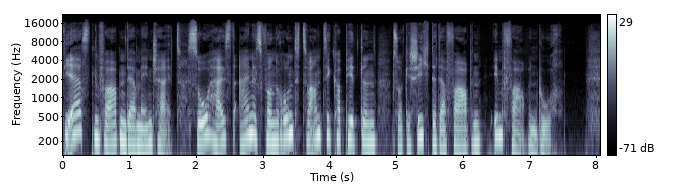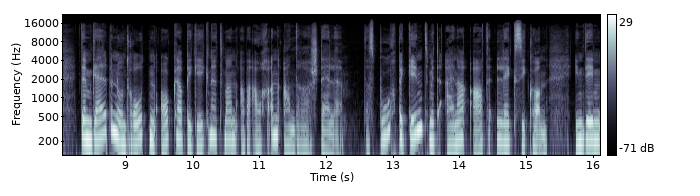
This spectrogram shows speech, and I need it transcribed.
Die ersten Farben der Menschheit, so heißt eines von rund 20 Kapiteln zur Geschichte der Farben im Farbenbuch. Dem gelben und roten Ocker begegnet man aber auch an anderer Stelle. Das Buch beginnt mit einer Art Lexikon, in dem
